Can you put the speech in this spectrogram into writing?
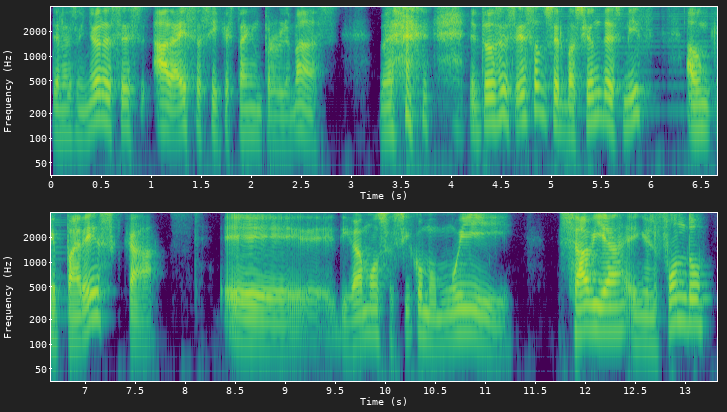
de las señoras es, ah, esas sí que están en problemadas. Entonces, esa observación de Smith, aunque parezca eh, digamos así como muy sabia en el fondo,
